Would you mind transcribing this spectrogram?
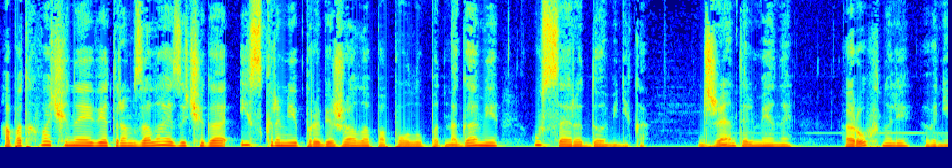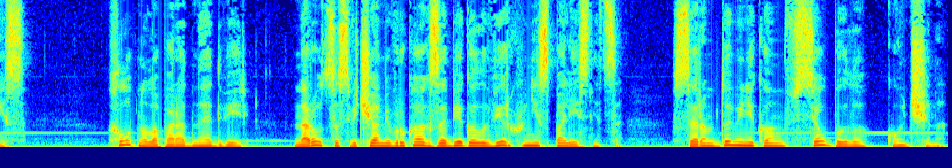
а подхваченная ветром зола из очага искрами пробежала по полу под ногами у сэра Доминика. Джентльмены рухнули вниз. Хлопнула парадная дверь. Народ со свечами в руках забегал вверх-вниз по лестнице. С сэром Домиником все было кончено.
